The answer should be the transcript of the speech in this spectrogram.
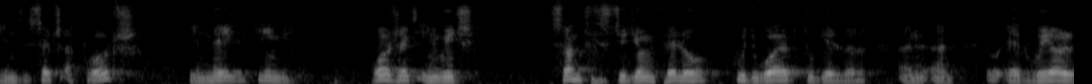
in such approach, in making projects in which some studium fellow could work together and, and have real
